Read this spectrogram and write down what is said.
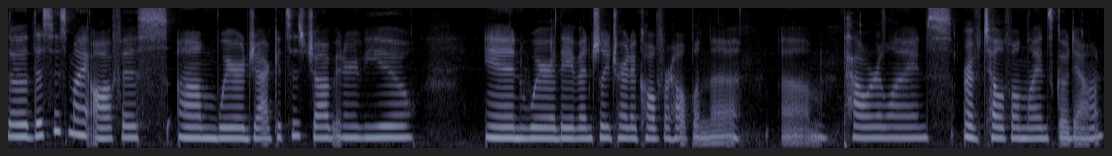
So this is my office um, where Jack gets his job interview and where they eventually try to call for help when the um, power lines or if telephone lines go down.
